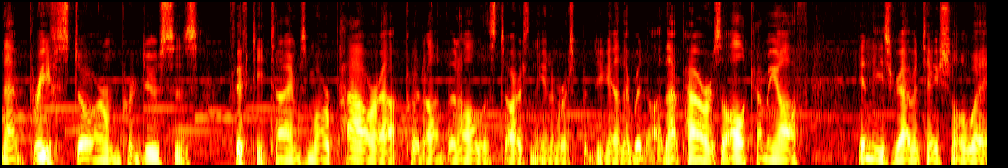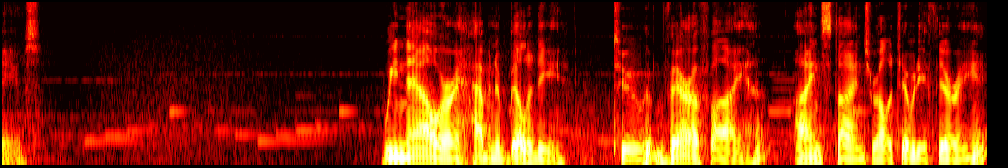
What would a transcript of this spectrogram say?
That brief storm produces 50 times more power output on, than all the stars in the universe put together, but uh, that power is all coming off in these gravitational waves. We now are, have an ability to verify Einstein's relativity theory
